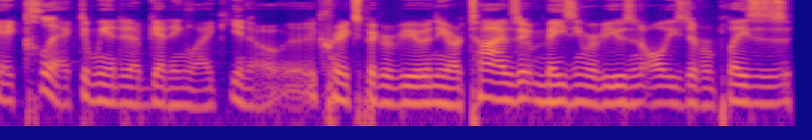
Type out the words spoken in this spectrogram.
it clicked, and we ended up getting like you know Critics Pick Review in the New York Times, amazing reviews in all these different places.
